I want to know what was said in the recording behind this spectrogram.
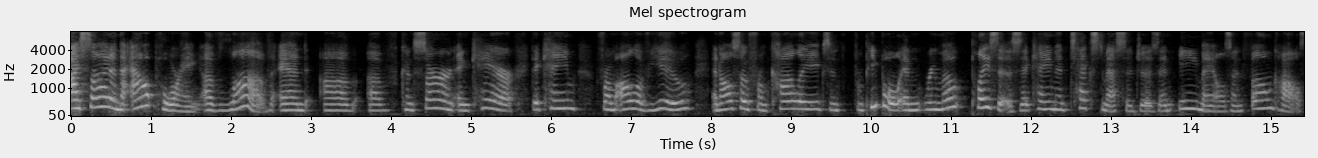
I saw it in the outpouring of love and of, of concern and care that came from all of you and also from colleagues and from people in remote places. It came in text messages and emails and phone calls.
